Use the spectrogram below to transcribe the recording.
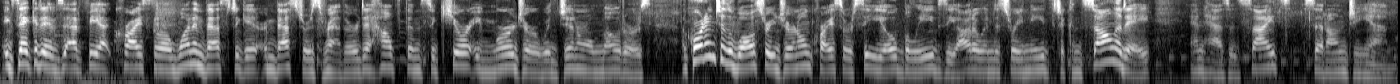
Executives at Fiat Chrysler want investors rather to help them secure a merger with General Motors. According to the Wall Street Journal, Chrysler CEO believes the auto industry needs to consolidate and has its sights set on GM.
